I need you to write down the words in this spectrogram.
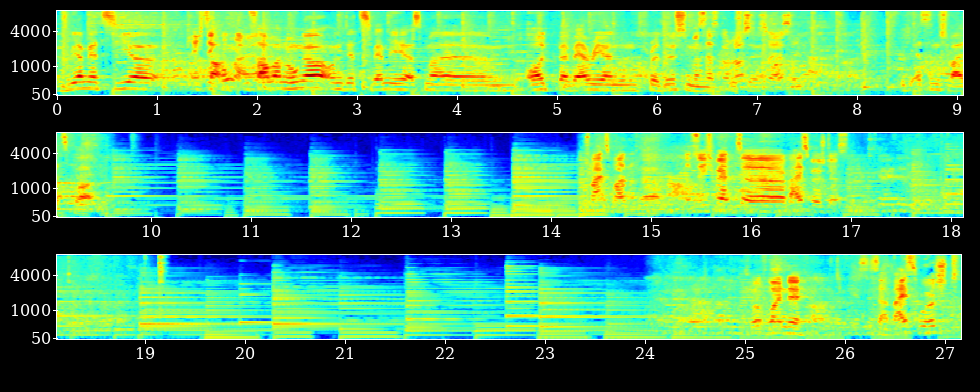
Also wir haben jetzt hier Richtig Hunger, ja. sauberen Hunger und jetzt werden wir hier erstmal ähm, Old Bavarian Tradition. Was hast du Lust bestellen. zu essen? Ich esse einen Schweizbraten. Schweinsbraten? Ja. Also ich werde äh, Weißwürste essen. So Freunde, das ist eine Weißwurst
